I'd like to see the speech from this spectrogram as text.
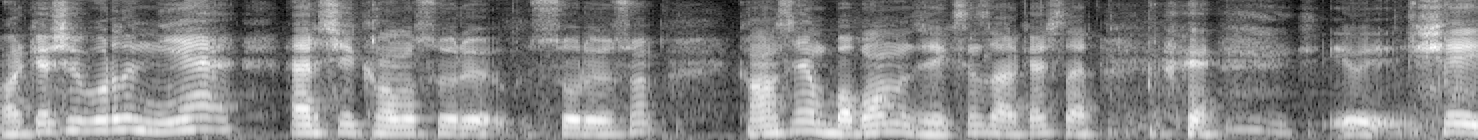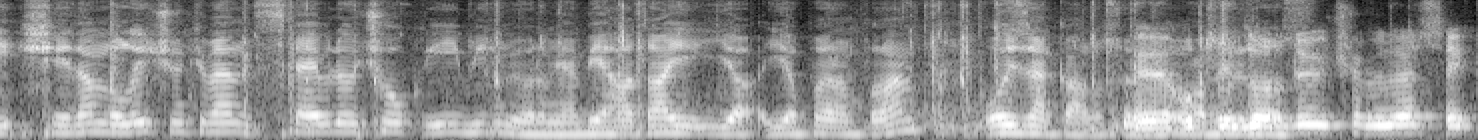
Arkadaşlar bu arada niye her şeyi Kaan'a soru soruyorsun? Kaan senin babam mı diyeceksiniz arkadaşlar? Ee, şey şeyden dolayı çünkü ben Skyblock'u çok iyi bilmiyorum yani bir hata ya- yaparım falan. O yüzden Kaan'a Ee, soruyorum. 34'e olsun. 3'e bölersek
